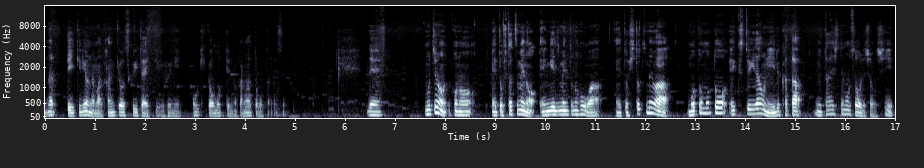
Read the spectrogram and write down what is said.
なっていけるような、まあ、環境を作りたいっていうふうに大きく思ってるのかなと思ったんです。でもちろんこの、えー、と2つ目のエンゲージメントの方は、えー、と1つ目はもともと X3DAO にいる方に対してもそうでしょうし、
